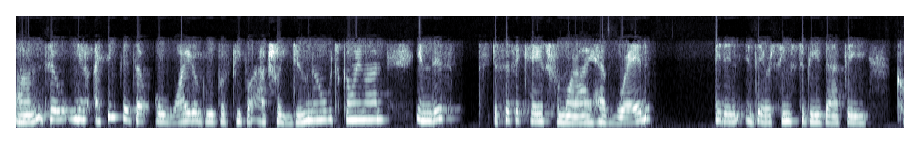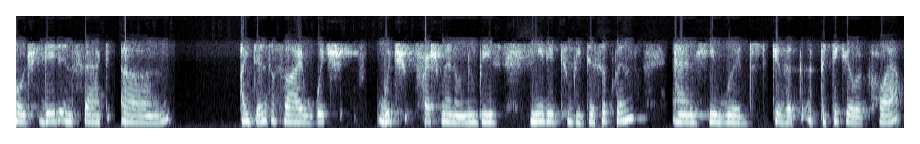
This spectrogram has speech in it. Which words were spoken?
Um, so, you know, I think that a, a wider group of people actually do know what's going on. In this specific case, from what I have read, it in, there seems to be that the coach did, in fact, um, identify which which freshmen or newbies needed to be disciplined, and he would give a, a particular clap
